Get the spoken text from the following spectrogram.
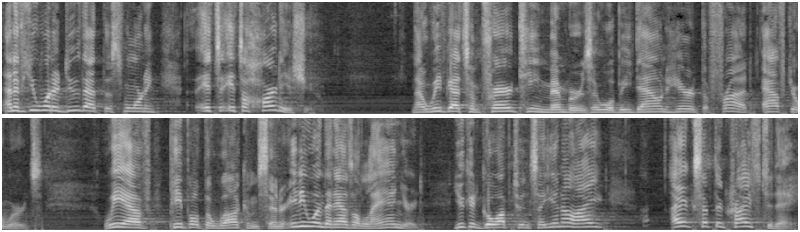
And if you want to do that this morning, it's, it's a heart issue. Now, we've got some prayer team members that will be down here at the front afterwards. We have people at the Welcome Center. Anyone that has a lanyard, you could go up to and say, You know, I, I accepted Christ today.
